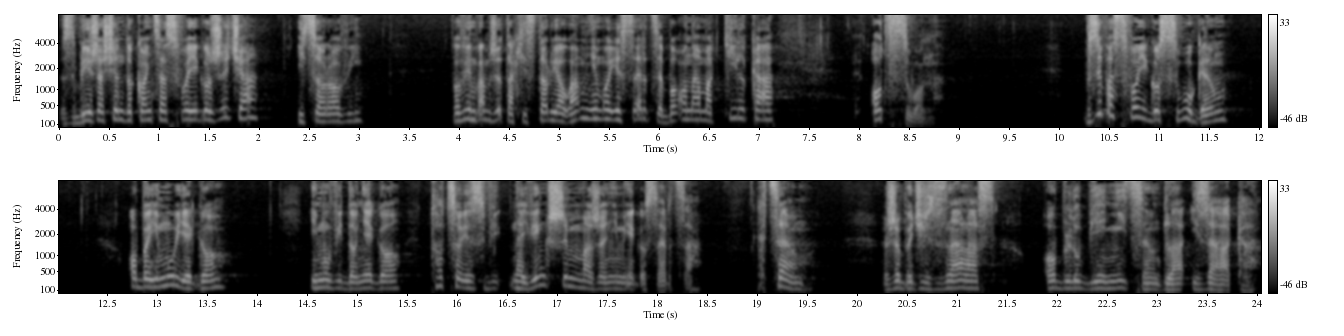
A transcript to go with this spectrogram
zbliża się do końca swojego życia i co robi? Powiem wam, że ta historia łamie moje serce, bo ona ma kilka odsłon. Wzywa swojego sługę, obejmuje go i mówi do niego to, co jest największym marzeniem jego serca. Chcę, żebyś znalazł oblubienicę dla Izaaka.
